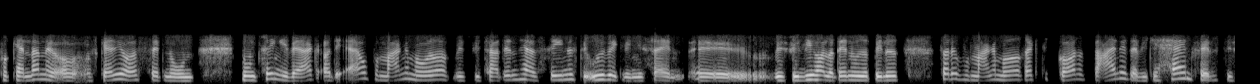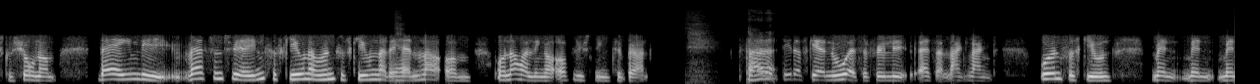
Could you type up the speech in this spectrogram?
på kanterne, og, og skal jo også sætte nogle, nogle ting i værk. Og det er jo på mange måder, hvis vi tager den her seneste udvikling i sagen, øh, hvis vi lige holder den ud af billedet, så er det jo på mange måder rigtig godt og dejligt, at vi kan have en fælles diskussion om, hvad er egentlig, hvad synes vi er inden for skiven og uden for skiven, når det handler om underholdning og oplysning til børn. Så det, der sker nu, er selvfølgelig altså langt, langt uden for skiven. Men, men, men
